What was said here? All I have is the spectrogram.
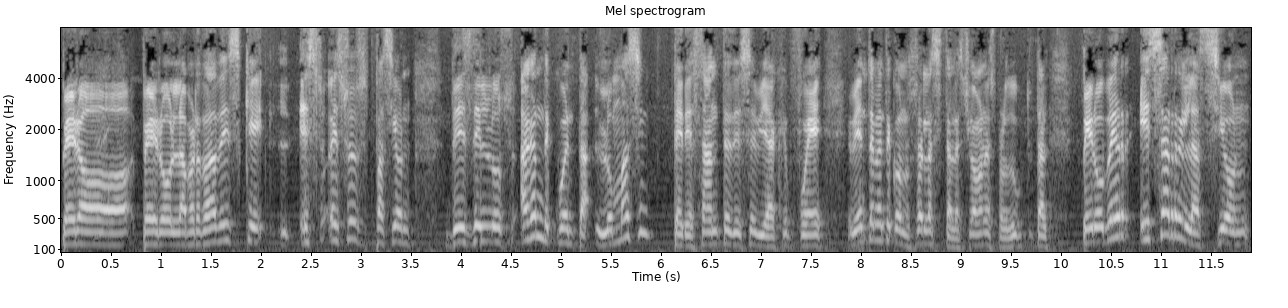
Pero, pero la verdad es que eso, eso es pasión. Desde los, hagan de cuenta, lo más interesante de ese viaje fue, evidentemente, conocer las instalaciones, producto y tal, pero ver esa relación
